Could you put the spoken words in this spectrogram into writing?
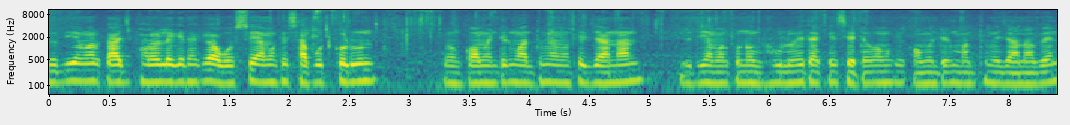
যদি আমার কাজ ভালো লেগে থাকে, অবশ্যই আমাকে সাপোর্ট করুন এবং কমেন্টের মাধ্যমে আমাকে জানান। যদি আমার কোনো ভুল হয়ে থাকে, সেটাও আমাকে কমেন্টের মাধ্যমে জানাবেন।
